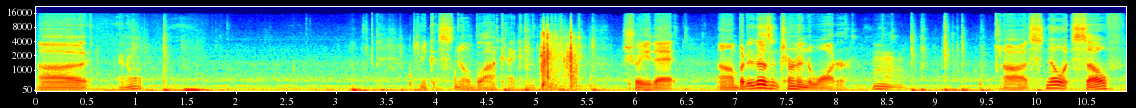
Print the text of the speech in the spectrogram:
Uh, I don't make a snow block. I can show you that. Um, but it doesn't turn into water. Hmm. Uh, snow itself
